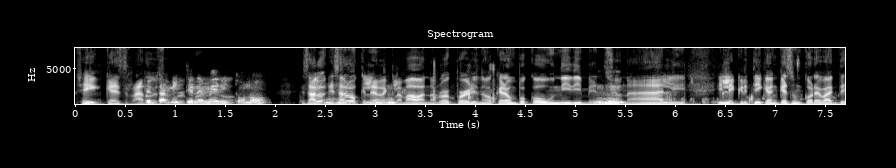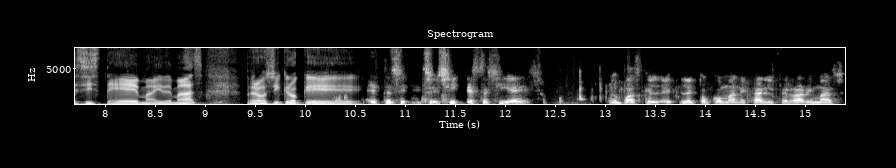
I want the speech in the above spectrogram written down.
Sí, que es raro. Que también tiene mérito, ¿no? Es algo, es algo que le reclamaban a Brock Purdy, ¿no? Que era un poco unidimensional y, y le critican que es un coreback de sistema y demás. Pero sí creo que. Este sí, sí, este sí es. Lo que pasa es que le, le tocó manejar el Ferrari más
